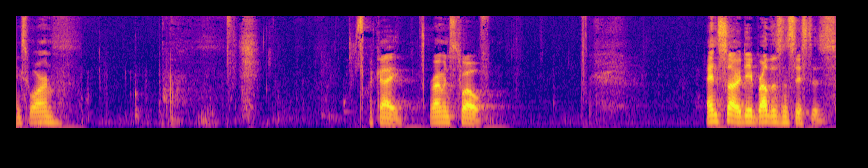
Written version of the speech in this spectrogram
Thanks, Warren. Okay, Romans 12. And so, dear brothers and sisters,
